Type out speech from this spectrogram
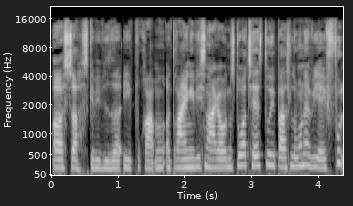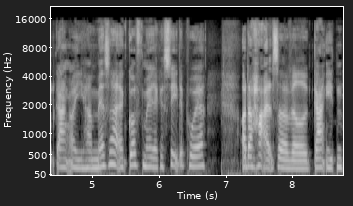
Og så skal vi videre i programmet. Og drenge, vi snakker over den store test i Barcelona. Vi er i fuld gang, og I har masser af guf med. Jeg kan se det på jer. Og der har altså været gang i den.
